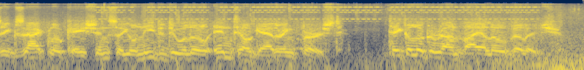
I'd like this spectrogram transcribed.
Miller's exact location, so you'll need to do a little intel gathering first. Take a look around Wialo Village.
